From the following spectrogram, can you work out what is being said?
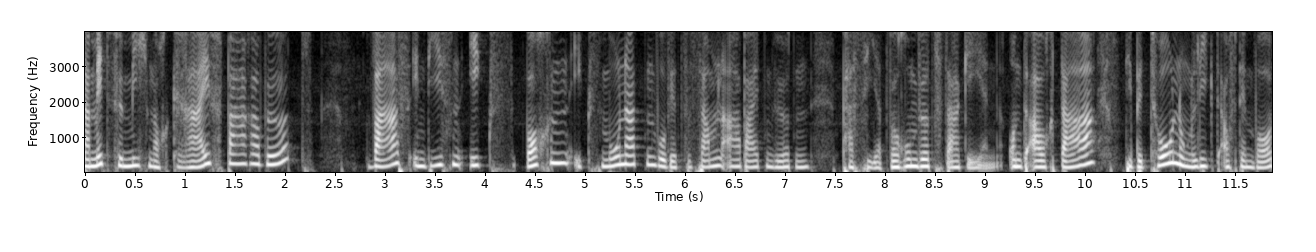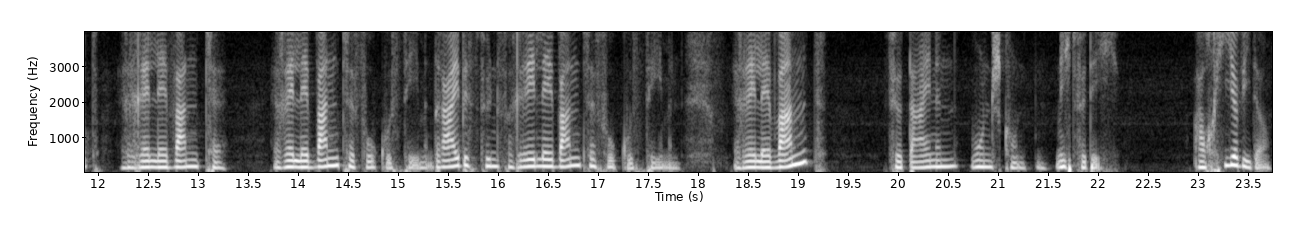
damit für mich noch greifbarer wird, was in diesen x Wochen, x Monaten, wo wir zusammenarbeiten würden, passiert. Worum wird es da gehen? Und auch da, die Betonung liegt auf dem Wort relevante relevante Fokusthemen. Drei bis fünf relevante Fokusthemen. Relevant für deinen Wunschkunden, nicht für dich. Auch hier wieder,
